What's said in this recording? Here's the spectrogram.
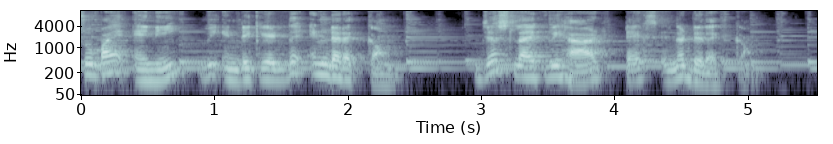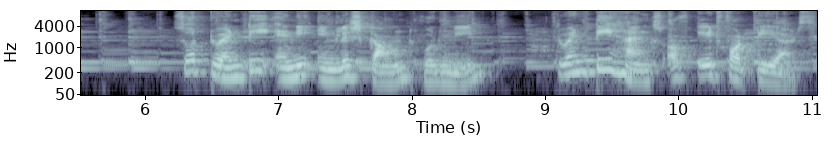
So by NE, we indicate the indirect count, just like we had tex in the direct count. So 20 NE English count would mean 20 hanks of 840 yards,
